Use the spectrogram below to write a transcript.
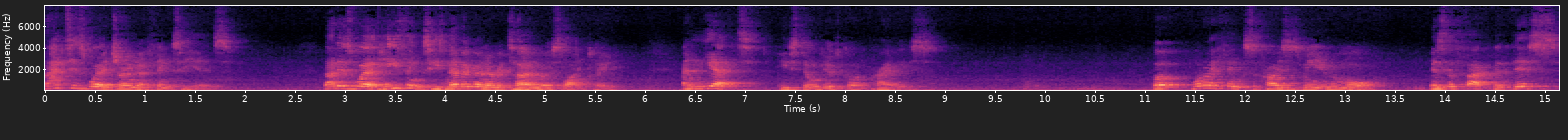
That is where Jonah thinks he is. That is where he thinks he's never going to return, most likely. And yet, he still gives God praise. But what I think surprises me even more is the fact that this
